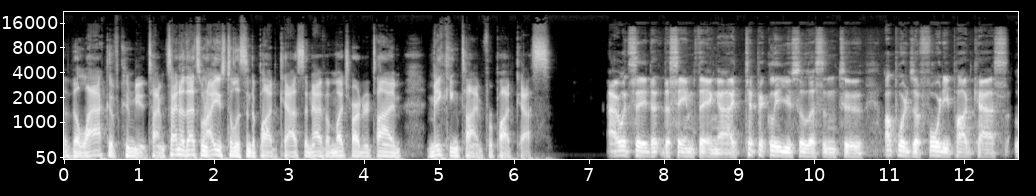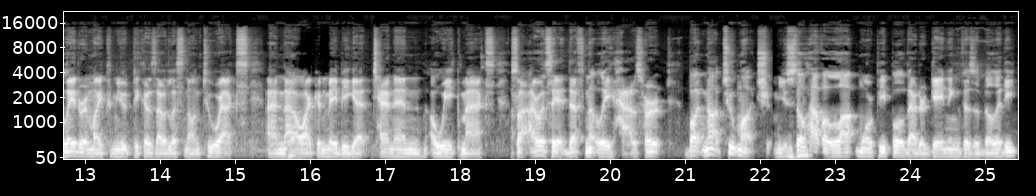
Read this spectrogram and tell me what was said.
the lack of commute time. Because I know that's when I used to listen to podcasts and I have a much harder time making time for podcasts. I would say the same thing. I typically used to listen to upwards of 40 podcasts later in my commute because I would listen on 2x. And now yep. I can maybe get 10 in a week max. So I would say it definitely has hurt but not too much. You mm-hmm. still have a lot more people that are gaining visibility.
